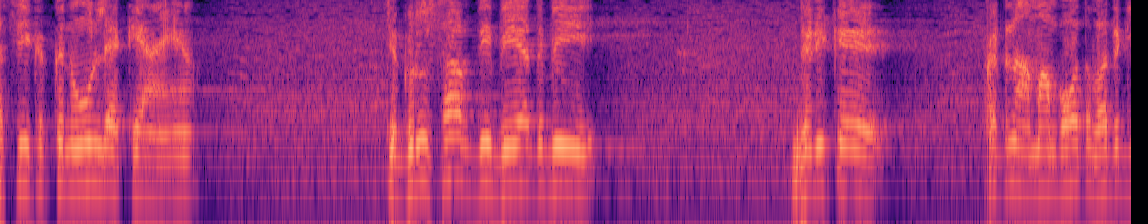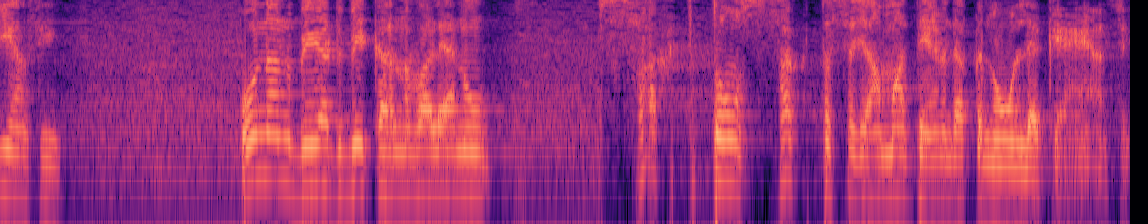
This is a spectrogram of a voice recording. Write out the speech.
ਅਸੀਂ ਇੱਕ ਕਾਨੂੰਨ ਲੈ ਕੇ ਆਏ ਹਾਂ ਤੇ ਗੁਰੂ ਸਾਹਿਬ ਦੀ ਬੇਅਦਬੀ ਜਿਹੜੀ ਕਿ ਘਟਨਾਵਾਂ ਬਹੁਤ ਵੱਧ ਗਈਆਂ ਸੀ, ਉਹਨਾਂ ਨੂੰ ਬੇਅਦਬੀ ਕਰਨ ਵਾਲਿਆਂ ਨੂੰ ਸਖਤ ਤੋਂ ਸਖਤ ਸਜ਼ਾਵਾਂ ਦੇਣ ਦਾ ਕਾਨੂੰਨ ਲੈ ਕੇ ਆਏ ਸੀ।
